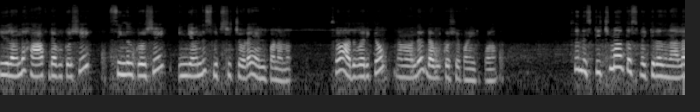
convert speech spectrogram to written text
இதில் வந்து half double crochet single crochet இங்கே வந்து ஸ்லிப் ஸ்டிச்சோட எண்ட் பண்ணணும். ஸோ அது வரைக்கும் நம்ம வந்து டபுள் க்ரோஷே பண்ணிட்டு போகலாம் ஸோ இந்த ஸ்டிச் மார்க்கர்ஸ் வைக்கிறதுனால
